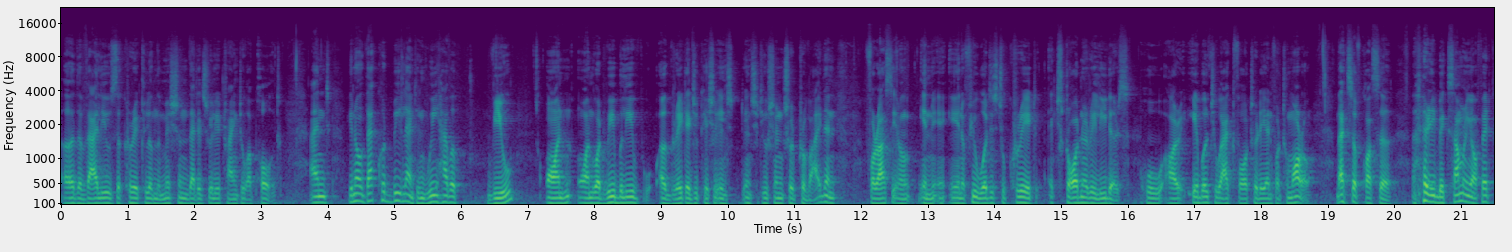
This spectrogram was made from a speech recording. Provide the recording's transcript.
uh, the values, the curriculum, the mission that it's really trying to uphold. And, you know, that could be lending. We have a view on, on what we believe a great education in institution should provide. And for us, you know, in, in a few words, is to create extraordinary leaders who are able to act for today and for tomorrow. That's, of course, a, a very big summary of it.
